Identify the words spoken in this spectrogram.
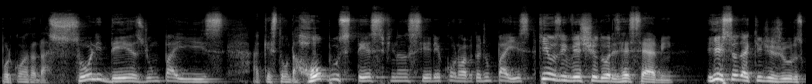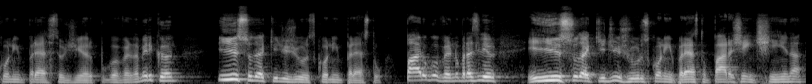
por conta da solidez de um país, a questão da robustez financeira e econômica de um país, que os investidores recebem isso daqui de juros quando emprestam dinheiro para o governo americano Isso daqui de juros quando emprestam para o governo brasileiro. Isso daqui de juros quando emprestam para a Argentina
